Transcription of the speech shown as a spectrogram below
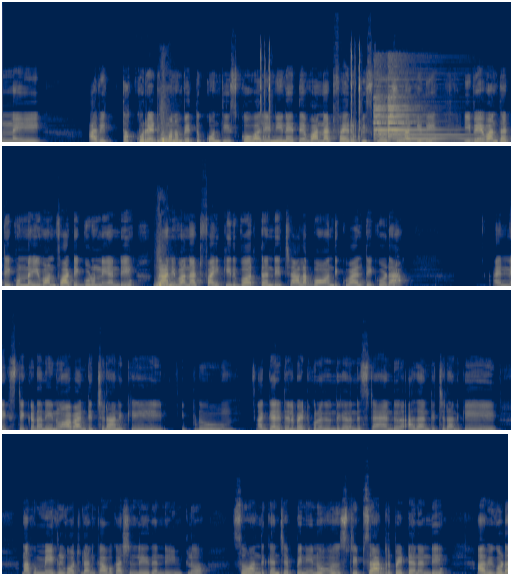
ఉన్నాయి. అవి తక్కువ రేటుకి మనం వెతుక్కొని తీసుకోవాలి. నేనైతే వన్ నాట్ ఫైవ్ రూపీస్కి వచ్చింది నాకు ఇది. ఇవే వన్ థర్టీకి ఉన్నాయి వన్ ఫార్టీకి కూడా ఉన్నాయండి. కానీ వన్ నాట్ ఫైవ్కి ఇది వర్త్ అండి చాలా బాగుంది క్వాలిటీ కూడా. అండ్ నెక్స్ట్ ఇక్కడ నేను అవి అంటించడానికి ఇప్పుడు ఆ గరిటెలు పెట్టుకునేది ఉంది కదండి స్టాండ్ అది అంటించడానికి నాకు మేకలు కొట్టడానికి అవకాశం లేదండి ఇంట్లో. సో అందుకని చెప్పి నేను స్ట్రిప్స్ ఆర్డర్ పెట్టానండి. అవి కూడా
